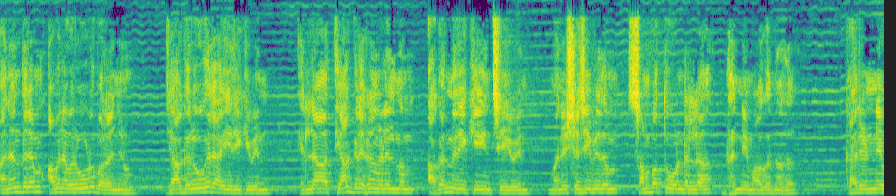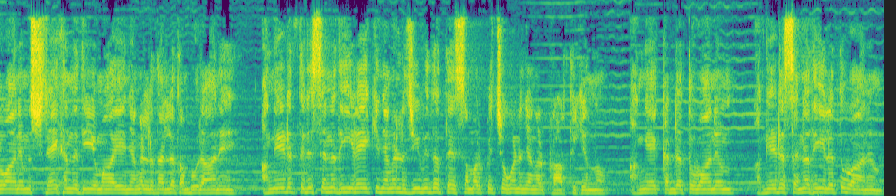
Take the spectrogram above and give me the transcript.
അനന്തരം അവൻ അവരോട് പറഞ്ഞു ജാഗരൂകരായിരിക്കുവിൻ. എല്ലാ അത്യാഗ്രഹങ്ങളിൽ നിന്നും അകന്നിരിക്കുകയും ചെയ്യുവിൻ. മനുഷ്യജീവിതം സമ്പത്തുകൊണ്ടല്ല ധന്യമാകുന്നത്. കാരുണ്യവാനും സ്നേഹനിധിയുമായ ഞങ്ങളുടെ നല്ല തമ്പുരാനെ അങ്ങയുടെ തിരുസന്നിധിയിലേക്ക് ഞങ്ങളുടെ ജീവിതത്തെ സമർപ്പിച്ചുകൊണ്ട് ഞങ്ങൾ പ്രാർത്ഥിക്കുന്നു. അങ്ങയെ കണ്ടെത്തുവാനും അങ്ങയുടെ സന്നദ്ധിയിലെത്തുവാനും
